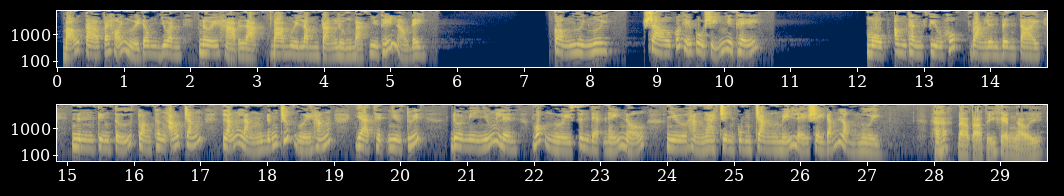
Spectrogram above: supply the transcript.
Bảo ta phải hỏi người đông doanh, nơi hạ lạc 35 vạn lượng bạc như thế nào đây? Còn người ngươi, sao có thể vô sĩ như thế? Một âm thanh phiêu hốt vang lên bên tai, Ninh tiền tử toàn thân áo trắng, lẳng lặng đứng trước người hắn, da thịt như tuyết, đôi mi nhướng lên, vóc người xinh đẹp nảy nở, như hàng Nga trên cung trăng mỹ lệ say đắm lòng người. Ha, đa tạ tỷ khen ngợi.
